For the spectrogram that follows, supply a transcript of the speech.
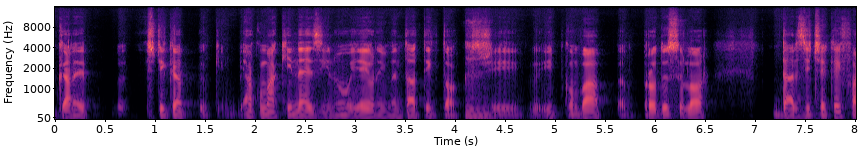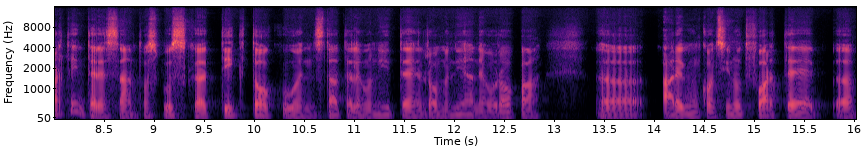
care știi că acum chinezii, nu? Ei au inventat TikTok mm. și e cumva produsul lor. Dar zice că e foarte interesant. Au spus că TikTok-ul în Statele Unite, în România, în Europa, uh, are un conținut foarte uh,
